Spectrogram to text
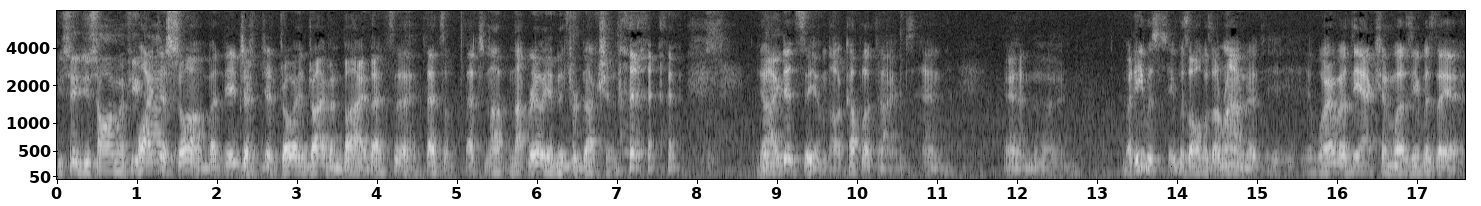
You said you saw him a few well, times. I just saw him, but he just just drove, driving by. That's uh, that's a, that's not not really an introduction. yeah, I did see him though, a couple of times, and and uh, but he was he was always around. It wherever the action was, he was there.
